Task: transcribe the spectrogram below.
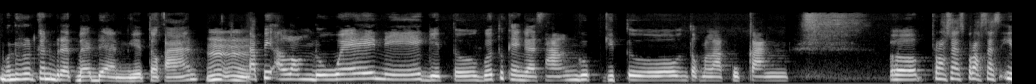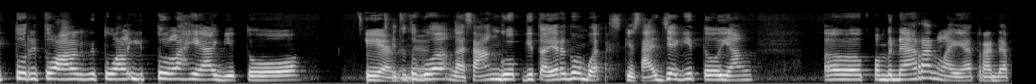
menurunkan berat badan gitu kan mm -hmm. tapi along the way nih gitu gue tuh kayak nggak sanggup gitu untuk melakukan eh, proses-proses uh, itu ritual-ritual itulah ya gitu Iya, itu bener. tuh gue nggak sanggup gitu. Akhirnya gue membuat excuse aja gitu yang uh, pembenaran lah ya terhadap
